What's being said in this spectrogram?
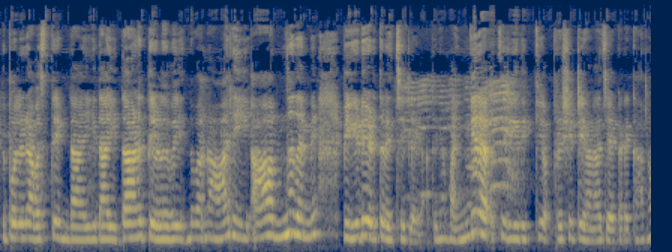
ഇതുപോലൊരു അവസ്ഥ ഉണ്ടായി ഇതാ ഇതാണ് തെളിവ് എന്ന് പറഞ്ഞ ആ രീ ആ അന്ന് തന്നെ വീഡിയോ എടുത്ത് വെച്ചില്ലേ? അത് ഞാൻ ഭയങ്കര രീതിക്ക് അപ്രീഷിയേറ്റ് ചെയ്യണം ആ ചേട്ടനെ. കാരണം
